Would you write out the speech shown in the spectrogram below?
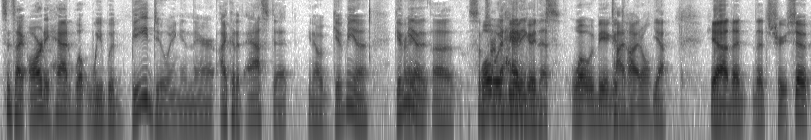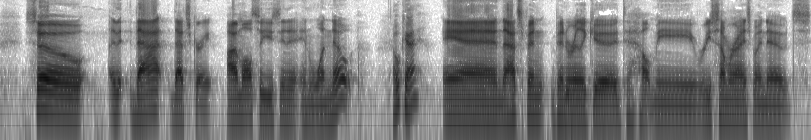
since i already had what we would be doing in there i could have asked it you know give me a give me a, a some what sort would of a be a heading good to this what would be a good title, yeah. Yeah that that's true. So so uh, that that's great. I'm also using it in onenote okay and that's been been really good to help me re-summarize my notes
